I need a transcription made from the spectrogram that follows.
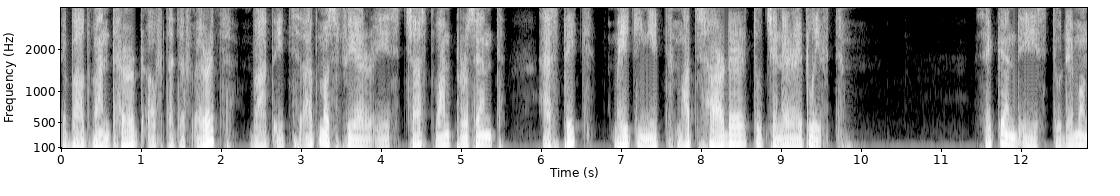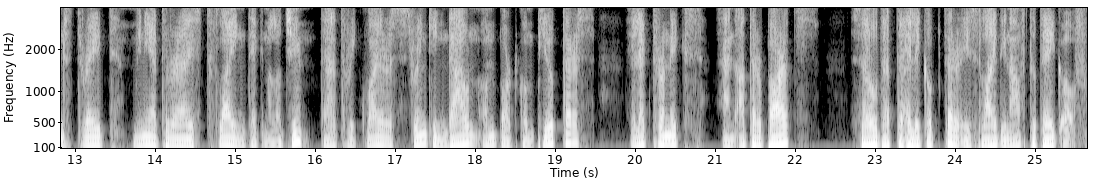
about one third of that of Earth, but its atmosphere is just 1% as thick, making it much harder to generate lift. Second is to demonstrate miniaturized flying technology that requires shrinking down onboard computers, electronics, and other parts so that the helicopter is light enough to take off.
